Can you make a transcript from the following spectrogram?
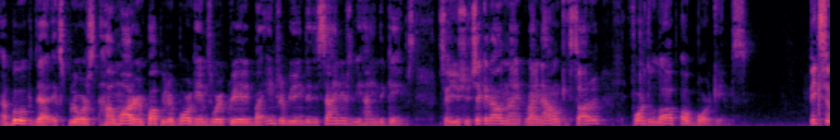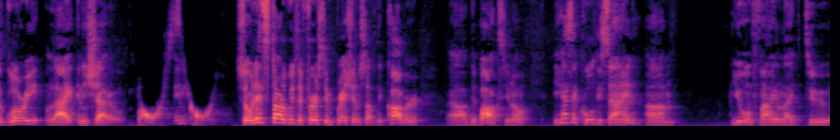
a book that explores how modern popular board games were created by interviewing the designers behind the games. So you should check it out right, right now on Kickstarter for the love of board games. Pixel Glory, Light and Shadow. and Corey. So let's start with the first impressions of the cover, uh, the box. You know, it has a cool design. Um, you will find like two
